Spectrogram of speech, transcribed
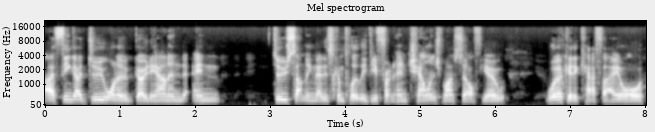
I think I do want to go down and and do something that is completely different and challenge myself. You know, work at a cafe or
